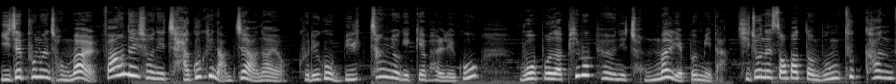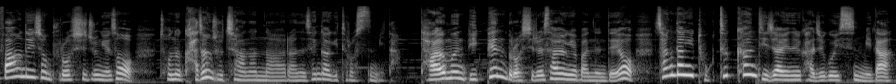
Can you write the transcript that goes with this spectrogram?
이 제품은 정말 파운데이션이 자국이 남지 않아요. 그리고 밀착력 있게 발리고 무엇보다 피부 표현이 정말 예쁩니다. 기존에 써봤던 뭉툭한 파운데이션 브러쉬 중에서 저는 가장 좋지 않았나라는 생각이 들었습니다. 다음은 big fan 브러쉬를 사용해 봤는데요. 상당히 독특한 디자인을 가지고 있습니다.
